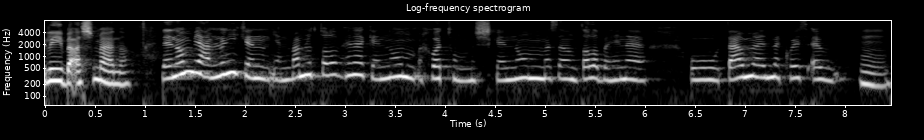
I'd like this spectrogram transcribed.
ليه بقى؟ إشمعنى؟ لأنهم بيعاملوني كان يعني بعمل الطلب هنا كأنهم إخواتهم مش كأنهم مثلا طلبة هنا والتعامل عندنا كويس قوي. مم.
